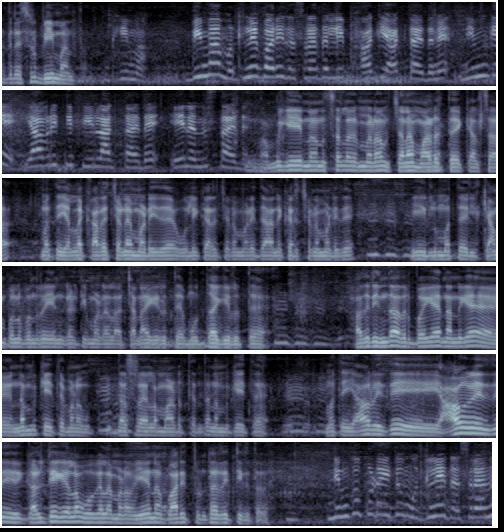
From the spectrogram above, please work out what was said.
ಅದ್ರ ಹೆಸರು ಭೀಮಾ ಅಂತ. ಭೀಮಾ. ಭೀಮಾ ಮೊದಲನೇ ಬಾರಿ ದಸರಾದಲ್ಲಿ ಭಾಗಿಯಾಗ್ತಾ ಇದ್ದಾನೆ. ನಿಮ್ಗೆ ಯಾವ ರೀತಿ ಫೀಲ್ ಆಗ್ತಾ ಇದೆ? ಏನ್ ಅನಿಸ್ತಾ ಇದೆ? ನಮಗೆ ಏನು ಅನಿಸಲ್ಲ ಮೇಡಮ್ ಚೆನ್ನಾಗಿ ಮಾಡುತ್ತೆ ಕೆಲಸ. ಮತ್ತು ಎಲ್ಲ ಕಾರ್ಯಾಚರಣೆ ಮಾಡಿದೆ, ಹುಲಿ ಕಾರ್ಯಾಚರಣೆ ಮಾಡಿದೆ, ಆನೆ ಕಾರ್ಯಾಚರಣೆ ಮಾಡಿದೆ. ಇಲ್ಲಿ ಮತ್ತೆ ಇಲ್ಲಿ ಕ್ಯಾಂಪಲ್ಲಿ ಬಂದರೂ ಏನು ಗಲ್ಟಿ ಮಾಡಲ್ಲ, ಚೆನ್ನಾಗಿರುತ್ತೆ, ಮುದ್ದಾಗಿರುತ್ತೆ. ಅದರಿಂದ ಅದ್ರ ಬಗ್ಗೆ ನನಗೆ ನಂಬಿಕೆ ಐತೆ ಮೇಡಮ್ ದಸರಾ ಎಲ್ಲ ಮಾಡುತ್ತೆ ಅಂತ ನಂಬಿಕೆ ಐತೆ. ಮತ್ತು ಯಾವ ರೀತಿ ಯಾವ ರೀತಿ ಗಲ್ಟಿಗೆಲ್ಲ ಹೋಗಲ್ಲ ಮೇಡಮ್ ಏನೋ ಭಾರಿ ತುಂಟ ರೀತಿ ಇರ್ತವೆ ಮೊದಲನೇ ದಸರಾನ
